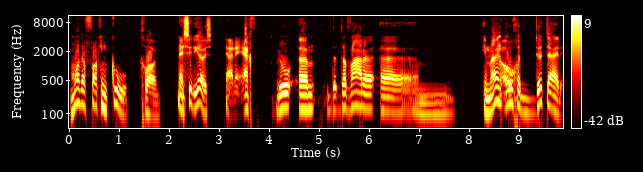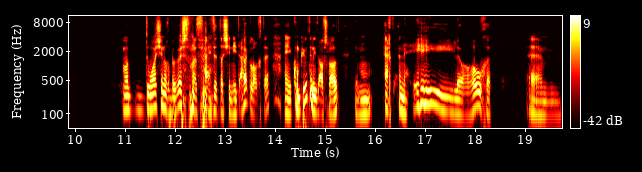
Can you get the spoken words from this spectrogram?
Motherfucking cool. Gewoon. Nee, serieus. Ja, nee, echt. Ik bedoel, um, dat waren... Uh, in mijn ogen de tijden. Want toen was je nog bewust van het feit dat als je niet uitlogde en je computer niet afsloot, je echt een hele hoge um,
